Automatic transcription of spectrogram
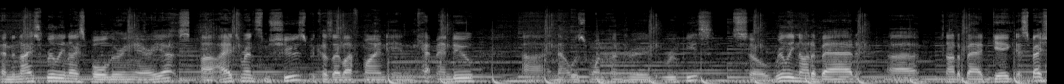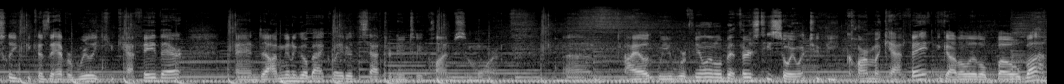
and a nice, really nice bouldering area. Uh, I had to rent some shoes because I left mine in Kathmandu, uh, and that was 100 rupees. So really not a bad, uh, not a bad gig, especially because they have a really cute cafe there. And uh, I'm gonna go back later this afternoon to climb some more. Um, I, we were feeling a little bit thirsty, so we went to the Karma Cafe and got a little boba.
